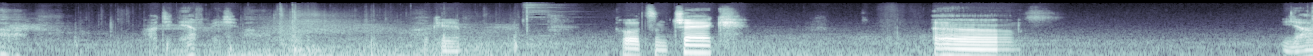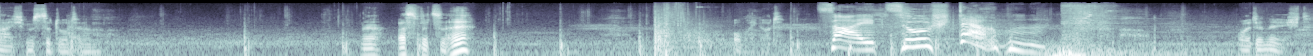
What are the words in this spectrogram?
Ah, die nervt mich. Okay. Kurzen Check. Ähm. Ja, ich müsste dorthin. Na, was willst du, hä? Oh mein Gott. Zeit zu sterben. Heute nicht.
